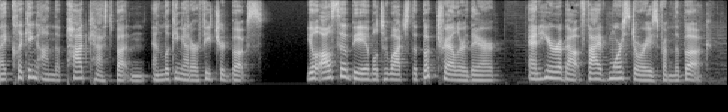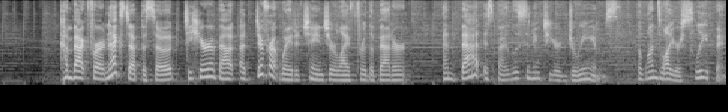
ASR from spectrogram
by clicking on the podcast button and looking at our featured books. You'll also be able to watch the book trailer there and hear about five more stories from the book. Come back for our next episode to hear about a different way to change your life for the better, and that is by listening to your dreams, the ones while you're sleeping.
